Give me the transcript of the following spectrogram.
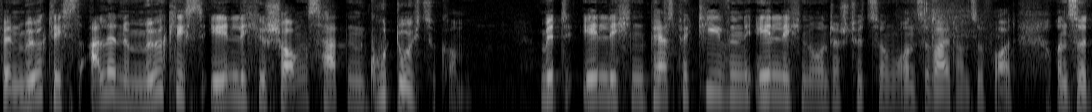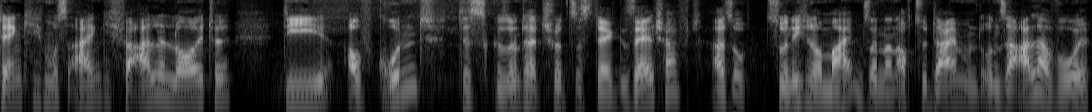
wenn möglichst alle eine möglichst ähnliche Chance hatten, gut durchzukommen mit ähnlichen Perspektiven, ähnlichen Unterstützungen und so weiter und so fort. Und so denke ich, muss eigentlich für alle Leute, die aufgrund des Gesundheitsschutzes der Gesellschaft, also zu nicht nur meinem, sondern auch zu deinem und unser aller Wohl,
